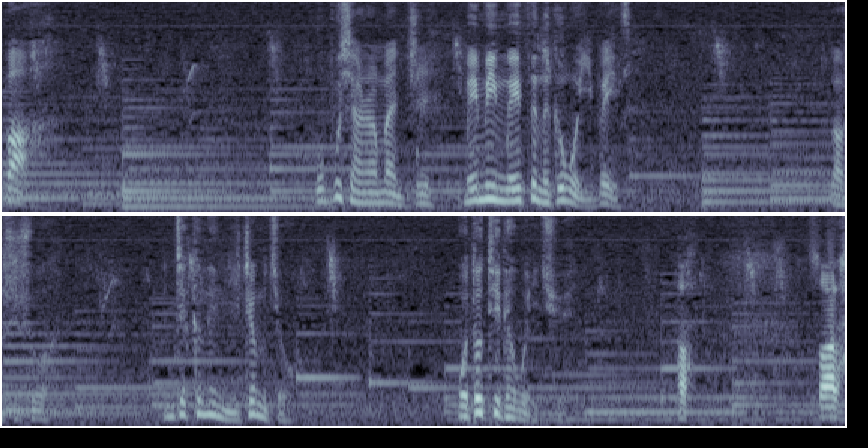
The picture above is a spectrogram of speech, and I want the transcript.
爸，我不想让曼芝没名没分的跟我一辈子。老实说，人家跟了你这么久，我都替她委屈。好，算了，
